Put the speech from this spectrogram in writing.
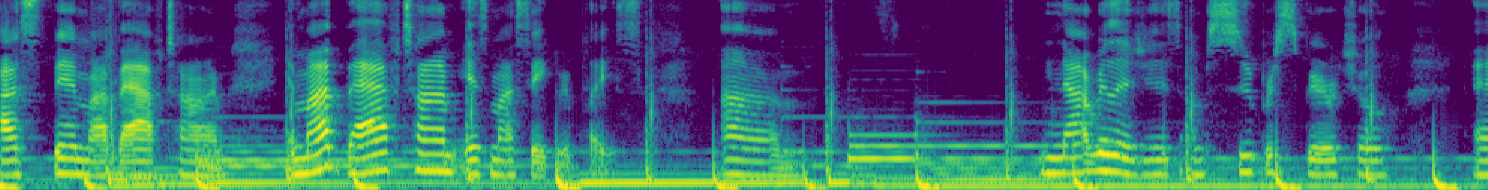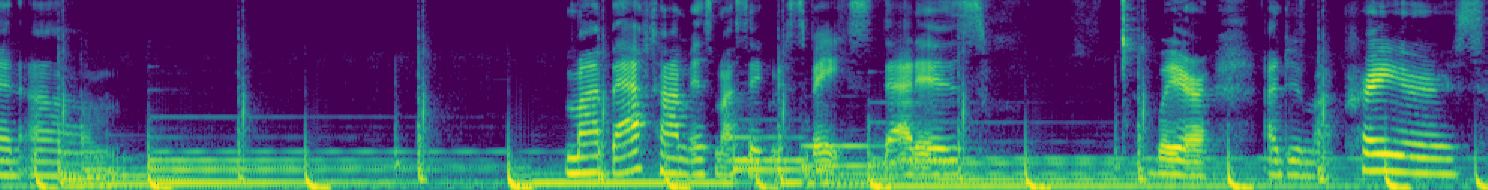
I spend my bath time, and my bath time is my sacred place. Um, not religious, I'm super spiritual, and um, my bath time is my sacred space. That is where I do my prayers,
